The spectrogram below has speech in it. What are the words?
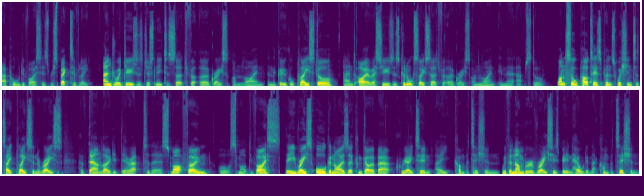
Apple devices, respectively. Android users just need to search for ErgRace Online in the Google Play Store, and iOS users can also search for ErgRace Online in their App Store. Once all participants wishing to take place in a race have downloaded their app to their smartphone or smart device, the race organizer can go about creating a competition with the number of races being held in that competition.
